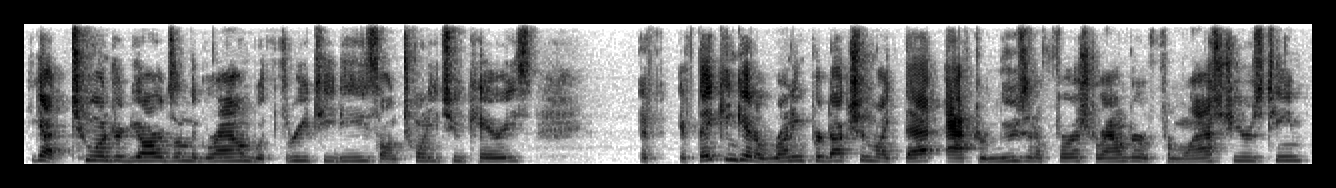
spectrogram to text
He got 200 yards on the ground with three TDs on 22 carries. If if they can get a running production like that after losing a first rounder from last year's team,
